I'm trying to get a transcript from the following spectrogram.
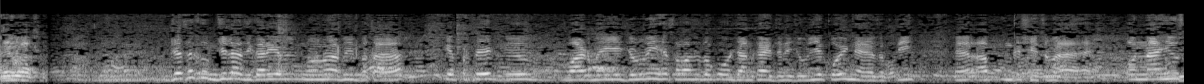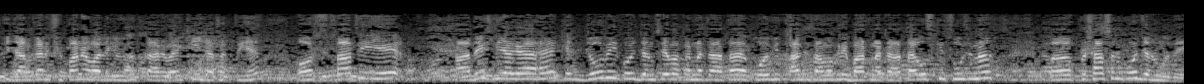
धन्यवाद। जैसा कि जिला अधिकारी उन्होंने अभी बताया कि प्रत्येक वार्ड में ये ज़रूरी है सभासदों को और जानकारी देनी ज़रूरी है, कोई नया व्यक्ति अब उनके क्षेत्र में आया है। और न ही उसकी जानकारी छिपाने वाले के विरुद्ध कार्रवाई की जा सकती है। और साथ ही ये आदेश दिया गया है कि जो भी कोई जनसेवा करना चाहता है, कोई भी खाद्य सामग्री बांटना चाहता है, उसकी सूचना प्रशासन को ज़रूर दे।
